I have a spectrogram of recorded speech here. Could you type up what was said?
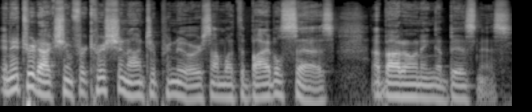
An Introduction for Christian Entrepreneurs on What the Bible Says About Owning a Business.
